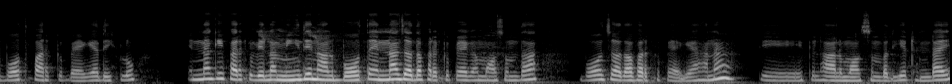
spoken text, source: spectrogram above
ਬਹੁਤ ਫ਼ਰਕ ਪੈ ਗਿਆ, ਦੇਖ ਲਓ। ਇੰਨਾ ਕੀ ਫ਼ਰਕ, ਵੇਲਾ ਮੀਂਹ ਦੇ ਨਾਲ ਬਹੁਤ ਇੰਨਾ ਜ਼ਿਆਦਾ ਫ਼ਰਕ ਪੈ ਗਿਆ ਮੌਸਮ ਦਾ, ਬਹੁਤ ਜ਼ਿਆਦਾ ਫ਼ਰਕ ਪੈ ਗਿਆ, ਹਨਾ? ਤੇ ਫਿਲਹਾਲ ਮੌਸਮ ਵਧੀਆ, ਠੰਡਾ ਹੈ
